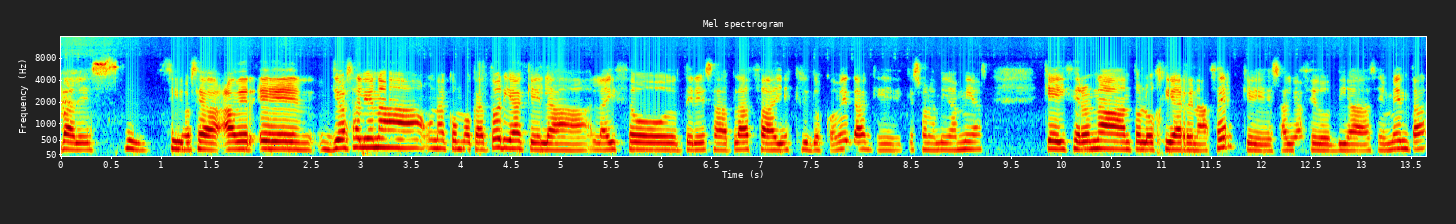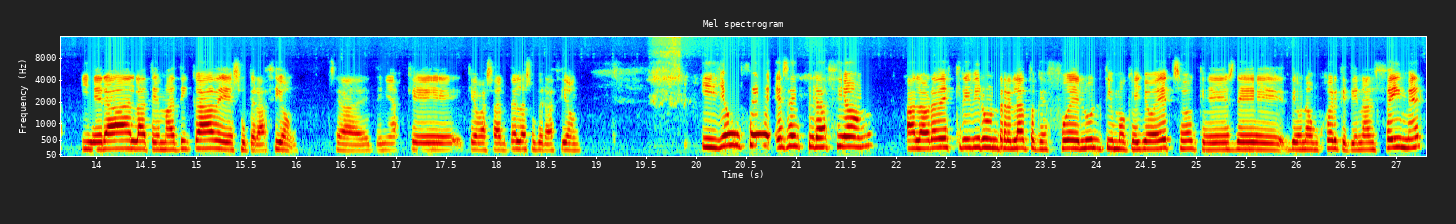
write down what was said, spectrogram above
Vale, sí, sí, o sea, a ver, eh, yo salió una, una convocatoria que la, hizo Teresa Plaza y Escritos Cometa, que, que son amigas mías, que hicieron una antología Renacer, que salió hace dos días en venta, y era la temática de superación. O sea, tenías que, basarte en la superación. Y yo usé esa inspiración a la hora de escribir un relato que fue el último que yo he hecho, que es de, de, una mujer que tiene Alzheimer,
